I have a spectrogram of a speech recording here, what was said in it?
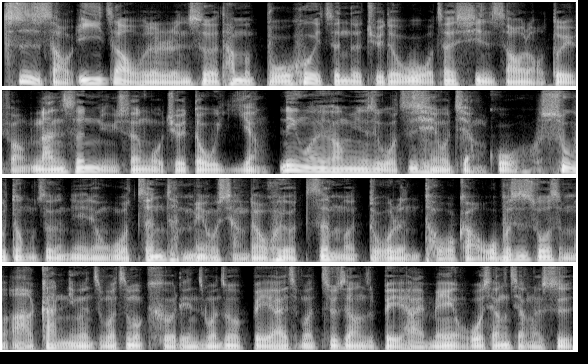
至少依照我的人设，他们不会真的觉得我在性骚扰对方。男生女生，我觉得都一样。另外一方面是我之前有讲过树洞这个内容，我真的没有想到会有这么多人投稿。我不是说什么啊，干你们怎么这么可怜，怎么这么悲哀，怎么就这样子被害？没我想讲的是，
